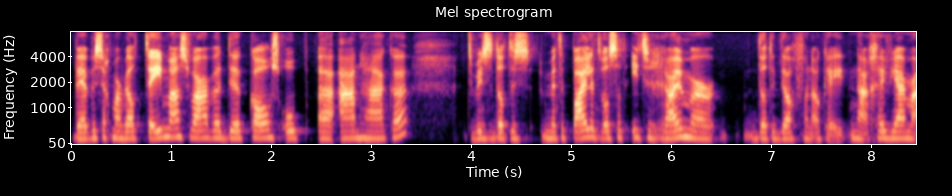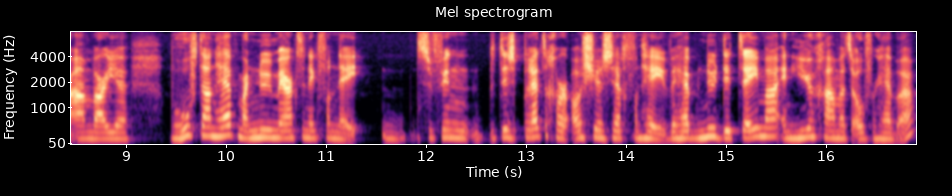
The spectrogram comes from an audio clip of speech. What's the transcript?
we hebben zeg maar wel thema's waar we de calls op uh, aanhaken. Tenminste, dat is, met de pilot was dat iets ruimer. Dat ik dacht van oké, nou geef jij maar aan waar je behoefte aan hebt. Maar nu merkte ik van nee, ze vinden het is prettiger als je zegt van hé, hey, we hebben nu dit thema en hier gaan we het over hebben.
